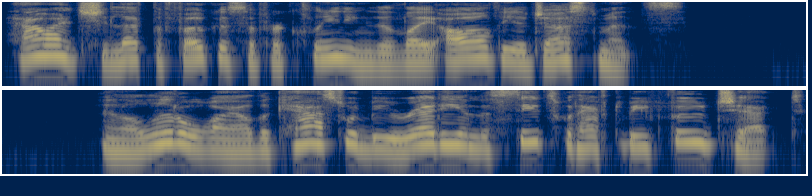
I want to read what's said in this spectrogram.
How had she let the focus of her cleaning delay all the adjustments? In a little while, the cast would be ready and the seats would have to be food checked.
